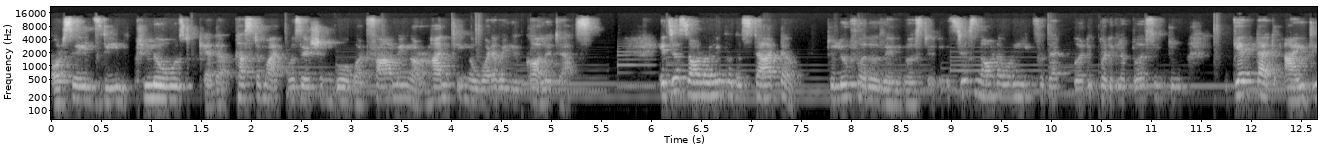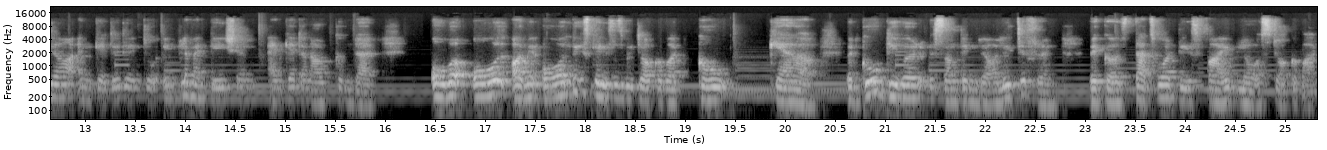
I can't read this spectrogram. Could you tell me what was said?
or sales deal closed, get a customer acquisition, go about farming or hunting or whatever you call it as. It's just not only for the startup to look for those investors. It's just not only for that particular person to get that idea and get it into implementation and get an outcome done over all, I mean, all these places we talk about go getter, but go giver is something really different because that's what these five laws talk about.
